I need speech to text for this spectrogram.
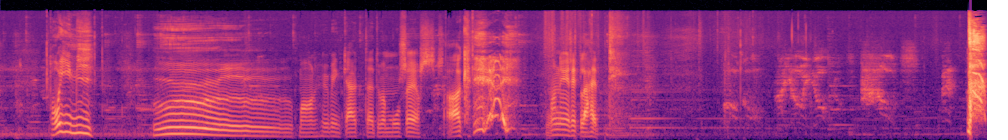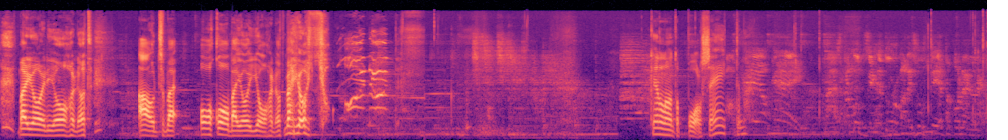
Toimii! Mä oon hyvin käyttäytyvä museossa, saak. No niin, sit lähettiin. Mä join johdot. Ouch, mä... Ok, mä join johdot. Mä join johdot. Kello on to puoli seitsemän.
